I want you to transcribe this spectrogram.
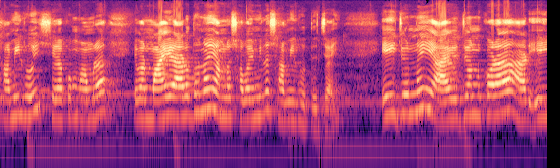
সামিল হই সেরকম আমরা এবার মায়ের আরাধনায় আমরা সবাই মিলে সামিল হতে চাই। এই জন্যই আয়োজন করা আর এই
